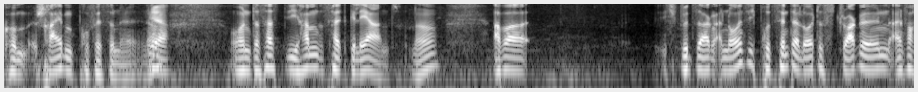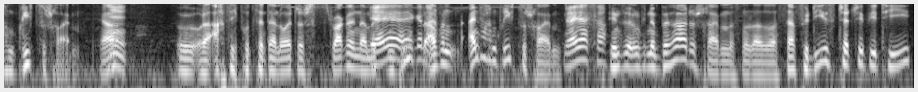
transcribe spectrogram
kommen, schreiben professionell. Ne? Yeah. Und das heißt, die haben das halt gelernt. Ne? Aber ich würde sagen, 90 Prozent der Leute strugglen, einfach einen Brief zu schreiben. Ja? Hm. Oder 80 Prozent der Leute strugglen damit, Ja, ja, einen ja, Buch, genau. einfach, einfach einen Brief zu schreiben, Ja, ja, klar. den sie irgendwie eine Behörde schreiben müssen oder sowas. Ja, für die ist ChatGPT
